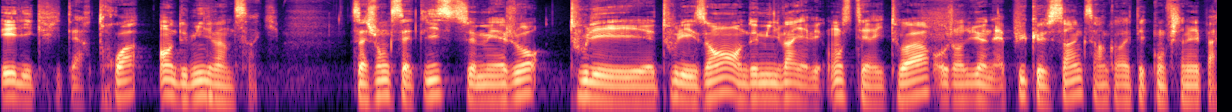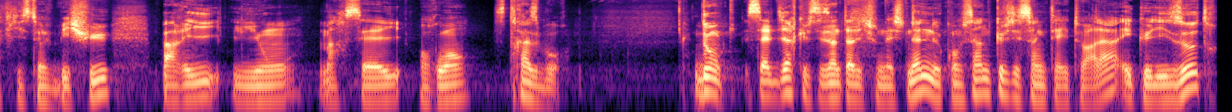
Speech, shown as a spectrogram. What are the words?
et les critères 3 en 2025. Sachant que cette liste se met à jour tous les, tous les ans. En 2020, il y avait 11 territoires. Aujourd'hui, il n'y en a plus que 5. Ça a encore été confirmé par Christophe Béchu. Paris, Lyon, Marseille, Rouen, Strasbourg. Donc, ça veut dire que ces interdictions nationales ne concernent que ces cinq territoires-là et que les autres,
